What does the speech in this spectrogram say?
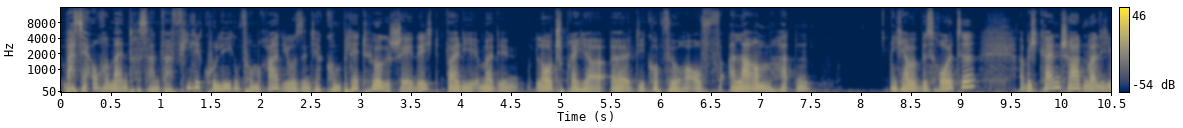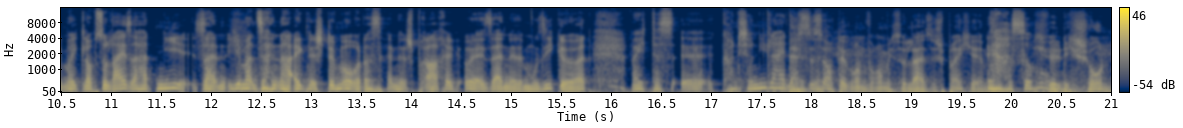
was ja auch immer interessant war, viele Kollegen vom Radio sind ja komplett hörgeschädigt, weil die immer den Lautsprecher, äh, die Kopfhörer auf Alarm hatten. Ich habe bis heute habe ich keinen Schaden, weil ich immer, ich glaube, so leise hat nie sein, jemand seine eigene Stimme oder seine Sprache oder seine Musik gehört, weil ich das äh, konnte ich noch nie leiden. Das, das ist auch der Grund, warum ich so leise spreche. Immer. Ach so. Ich will dich schon.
